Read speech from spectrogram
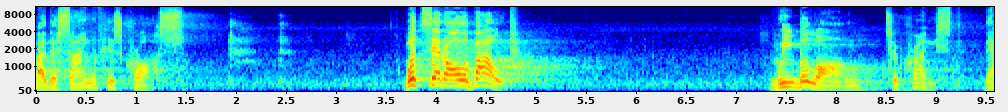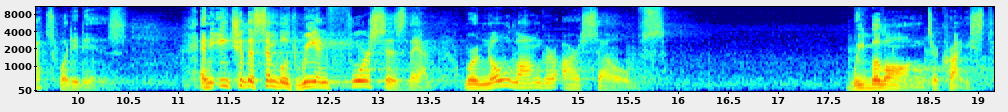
by the sign of his cross. What's that all about? We belong to Christ. That's what it is. And each of the symbols reinforces that. We're no longer ourselves. We belong to Christ.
